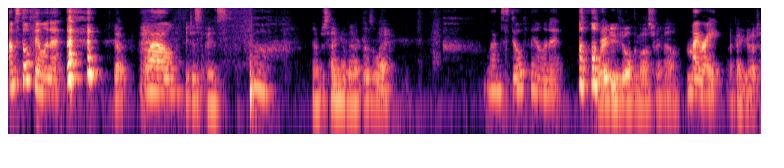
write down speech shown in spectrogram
I'm still feeling it. Yep. wow. It dissipates. Oh, Yeah, just hang in there. It goes away. I'm still feeling it. Where do you feel it the most right now? My right. Okay, good.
